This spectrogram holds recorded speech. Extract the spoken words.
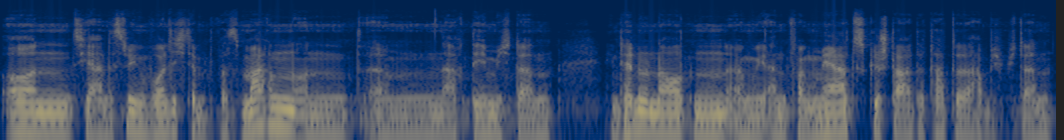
Und ja, deswegen wollte ich damit was machen. Und ähm, nachdem ich dann Nintendo Nauten irgendwie Anfang März gestartet hatte, habe ich mich dann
